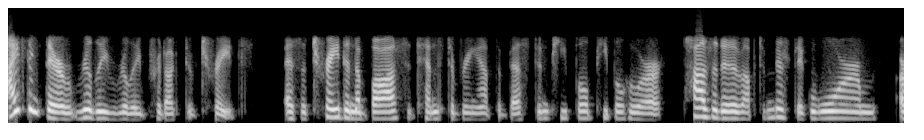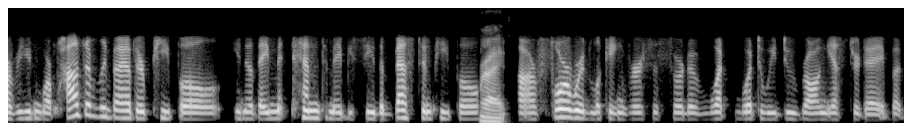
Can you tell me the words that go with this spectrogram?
I think they're really, really productive traits as a trait in a boss, it tends to bring out the best in people. People who are positive, optimistic, warm, are viewed more positively by other people. You know, they tend to maybe see the best in people. Right. Are forward looking versus sort of what what do we do wrong yesterday, but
